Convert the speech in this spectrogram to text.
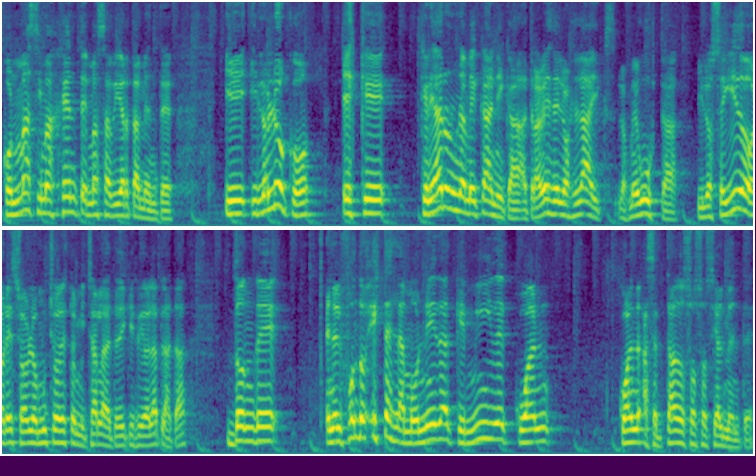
con más y más gente más abiertamente. Y, y lo loco es que crearon una mecánica a través de los likes, los me gusta y los seguidores, yo hablo mucho de esto en mi charla de TDX Río de la Plata, donde en el fondo esta es la moneda que mide cuán, aceptado sos socialmente.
